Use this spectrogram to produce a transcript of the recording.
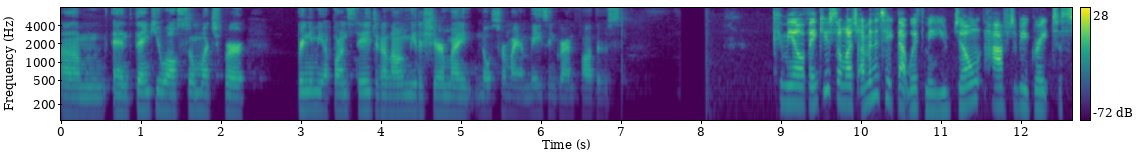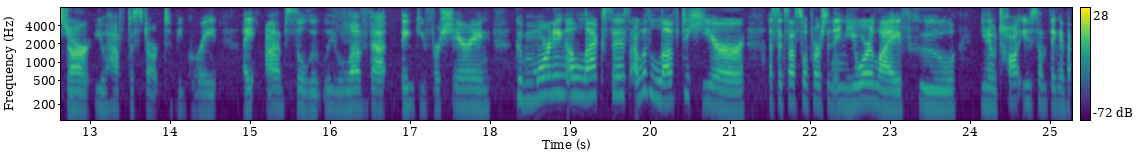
Um, and thank you all so much for bringing me up on stage and allowing me to share my notes from my amazing grandfathers. Camille, thank you so much. I'm going to take that with me. You don't have to be great to start, you have to start to be great. I absolutely love that. Thank you for sharing. Good morning, Alexis. I would love to hear a successful person in your life who, you know, taught you something about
